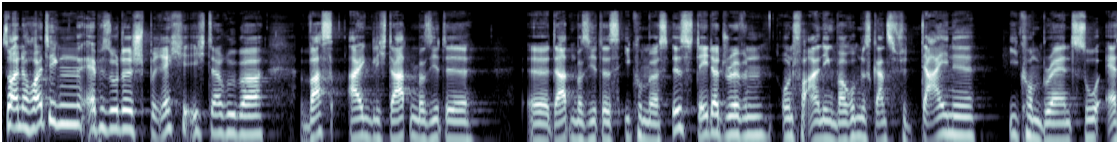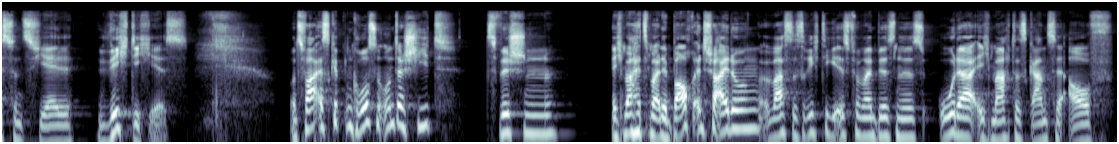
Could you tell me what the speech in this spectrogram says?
So, in der heutigen Episode spreche ich darüber, was eigentlich datenbasierte, äh, datenbasiertes E-Commerce ist, data-driven und vor allen Dingen, warum das Ganze für deine E-Com-Brand so essentiell wichtig ist. Und zwar, es gibt einen großen Unterschied zwischen, ich mache jetzt mal eine Bauchentscheidung, was das Richtige ist für mein Business, oder ich mache das Ganze auf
